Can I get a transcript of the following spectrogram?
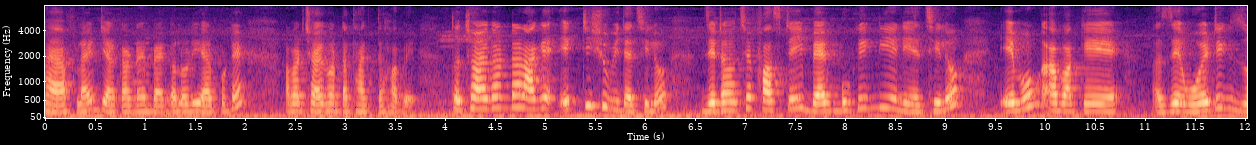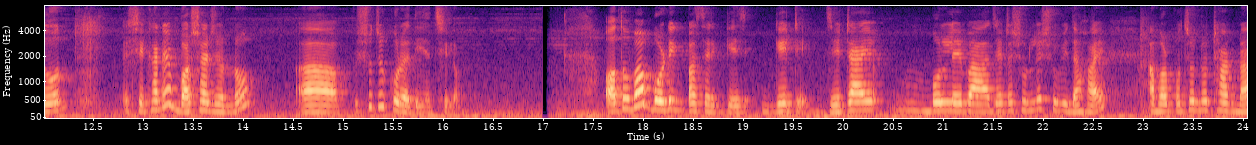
ভায়া ফ্লাইট, যার কারণে ব্যাঙ্গালোর এয়ারপোর্টে আমার ছয় ঘণ্টা থাকতে হবে। তো ছয় ঘণ্টার আগে একটি সুবিধা ছিল, যেটা হচ্ছে ফার্স্টেই ব্যাগ বুকিং নিয়ে নিয়েছিল এবং আমাকে যে ওয়েটিং জোন সেখানে বসার জন্য সুযোগ করে দিয়েছিল। অথবা বোর্ডিং পাসের গেটে যেটাই বললে বা যেটা শুনলে সুবিধা হয়। আমার প্রচণ্ড ঠান্ডা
